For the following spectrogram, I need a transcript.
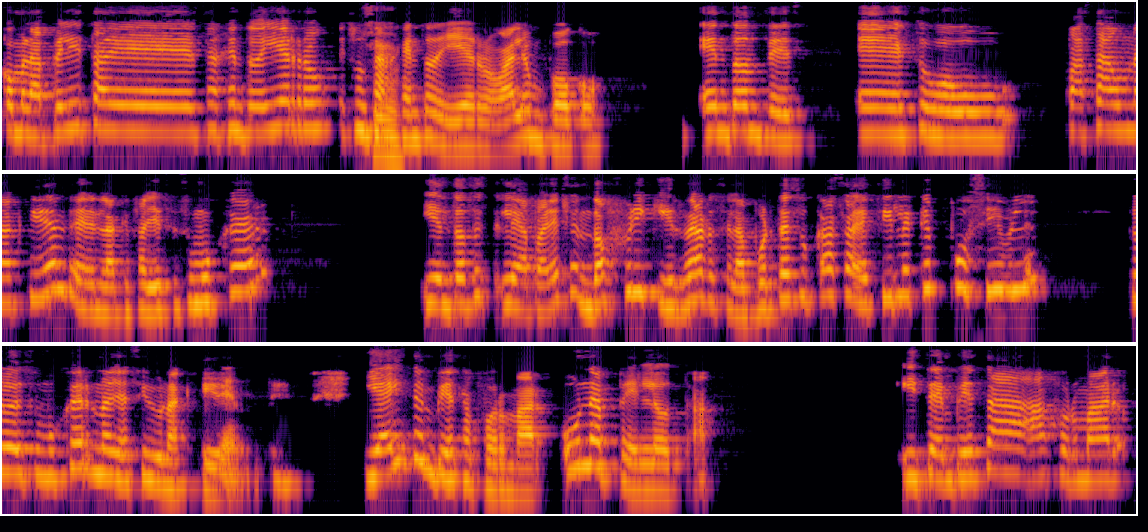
como la peli está de Sargento de Hierro, es un Sí. sargento de hierro, ¿vale? Un poco. Entonces, eh, su, pasa un accidente en la que fallece su mujer y entonces le aparecen dos frikis raros en la puerta de su casa a decirle que es posible que lo de su mujer no haya sido un accidente. Y ahí se empieza a formar una pelota y se empieza a formar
